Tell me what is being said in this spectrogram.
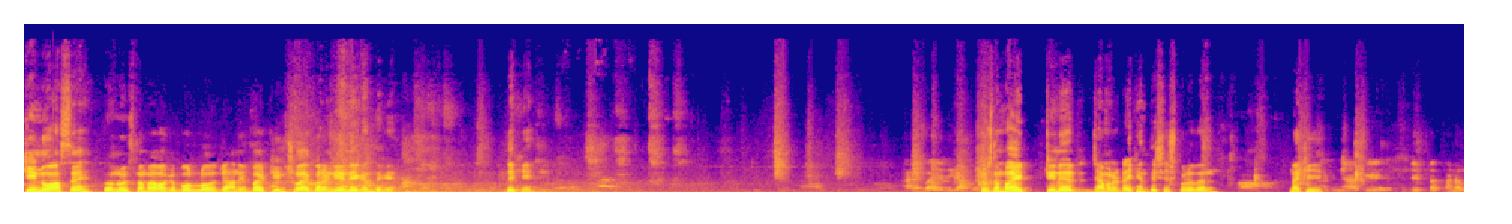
টিনও আছে। তো নুর ইসলাম ভাই আমাকে বলল যে হানিফ ভাই টিন শো একবারে নিয়ে নে এখান থেকে। দেখি। নুর ইসলাম ভাই টিনের ঝামেলাটা এখান থেকে শেষ করে দেন নাকি আগে ফাইনাল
